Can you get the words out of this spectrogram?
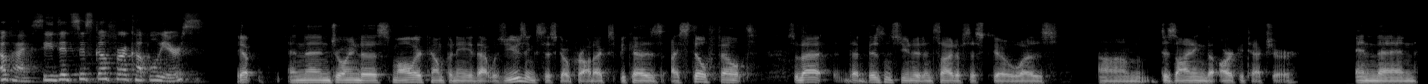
Okay, so you did Cisco for a couple years. Yep and then joined a smaller company that was using Cisco products because I still felt so that that business unit inside of Cisco was um, designing the architecture, and then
